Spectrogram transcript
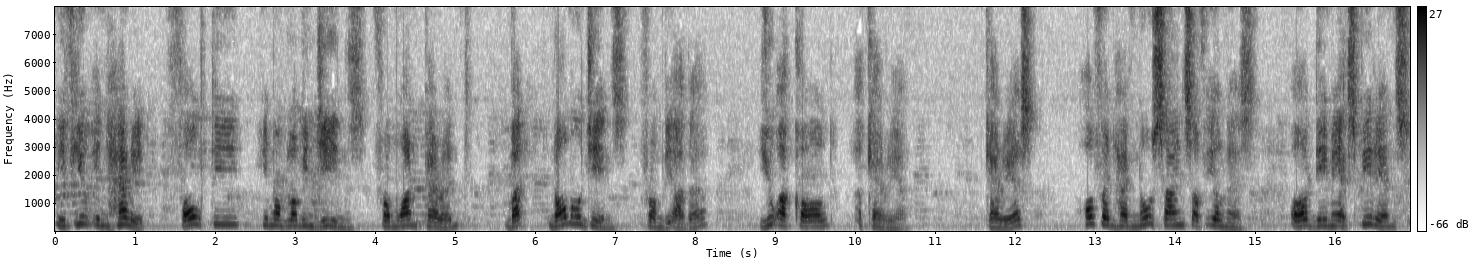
If you inherit faulty hemoglobin genes from one parent but normal genes from the other, you are called a carrier. Carriers often have no signs of illness or they may experience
